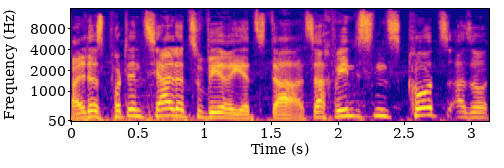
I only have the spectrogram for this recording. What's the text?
Weil das Potenzial dazu wäre jetzt da. Sag wenigstens kurz, also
